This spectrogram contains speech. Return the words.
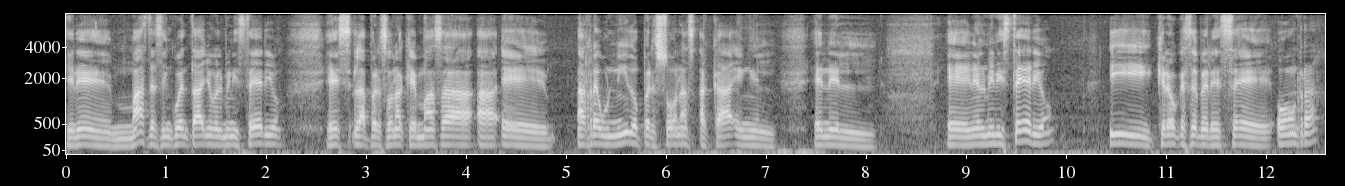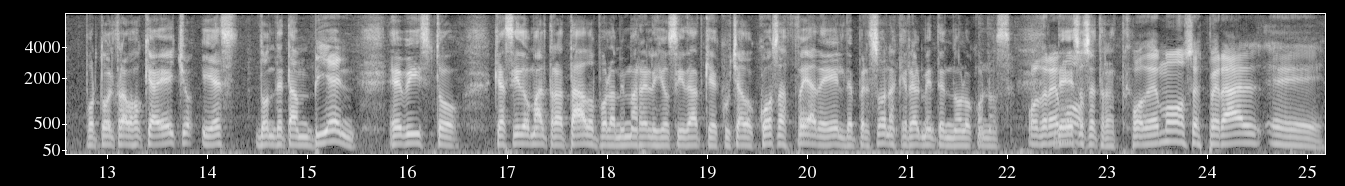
Tiene más de 50 años en el ministerio. Es la persona que más ha, ha, eh, ha reunido personas acá en el, en, el, en el ministerio. Y creo que se merece honra por todo el trabajo que ha hecho. Y es donde también he visto que ha sido maltratado por la misma religiosidad, que he escuchado cosas feas de él, de personas que realmente no lo conocen. Podremos- De eso se trata. Podemos esperar eh,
